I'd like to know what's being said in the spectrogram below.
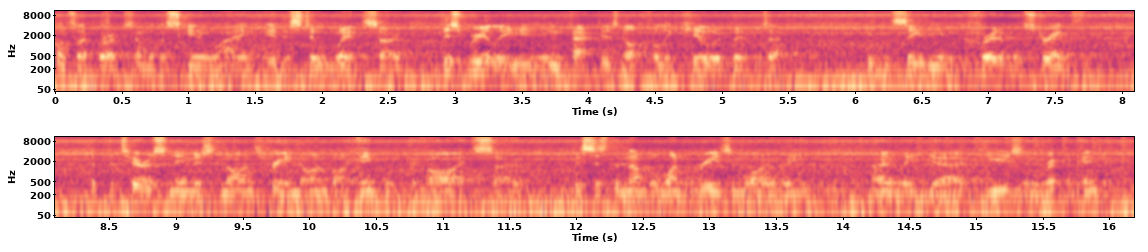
once I broke some of the skin away, it is still wet. So this really, in fact, is not fully cured, but uh, you can see the incredible strength that the Teroson MS939 by Henkel provides. So this is the number one reason why we only uh, use and recommend it.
